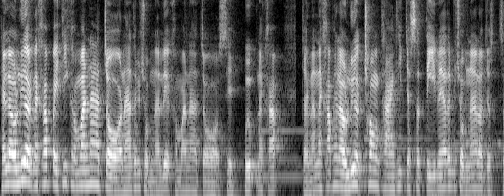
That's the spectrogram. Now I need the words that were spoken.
ให้เราเลือกนะครับไปที่คำว่าหน้าจอนะท่านผู้ชมนะเลือกคำว่าหน้าจอเสร็จปุ๊บนะครับจากนั้นนะครับให้เราเลือกช่องทางที่จะสตรีมนะท่านผู้ชมนะเราจะส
